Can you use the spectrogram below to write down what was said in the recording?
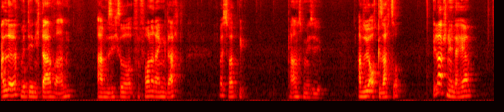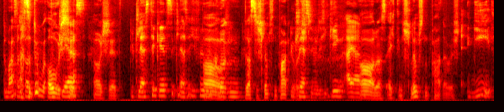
alle, mit denen ich da waren, haben sich so von vornherein gedacht, weißt du was, wir planungsmäßig, haben sie ja auch gesagt so, wir latschen hinterher, du machst das Achso, schon, du. Oh klärst. shit. Oh shit. du klärst Tickets, du klärst, welche Filme Oh, wir gucken, du hast den schlimmsten Part du erwischt. klärst, wie wir durch die Gegend eiern. Oh, du hast echt den schlimmsten Part erwischt. Geht,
